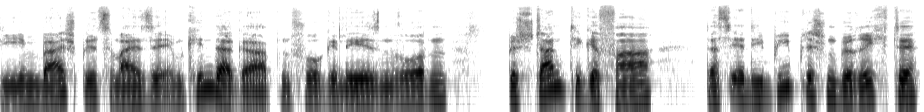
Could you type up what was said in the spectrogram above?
die ihm beispielsweise im Kindergarten vorgelesen wurden, bestand die Gefahr, dass er die biblischen Berichte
